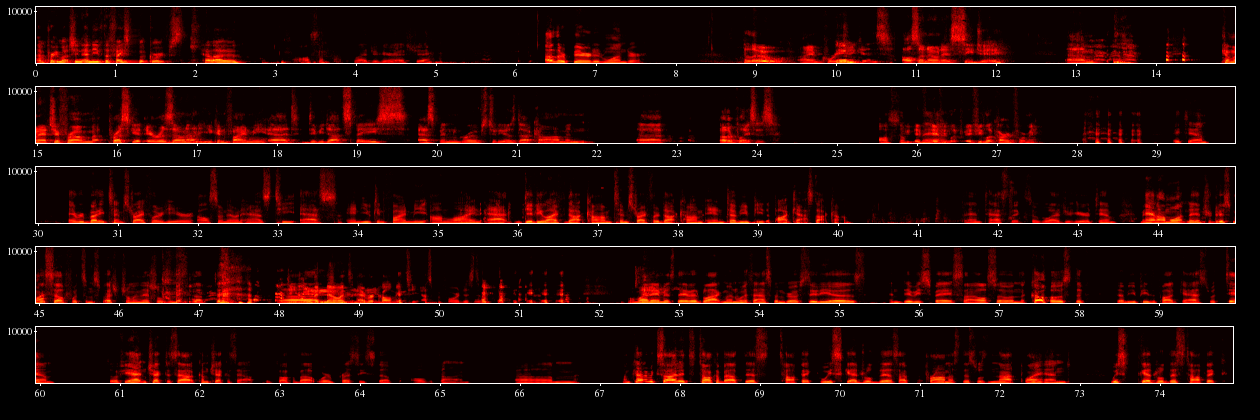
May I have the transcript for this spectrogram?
and pretty much in any of the Facebook groups. Hello. awesome. Glad you're here, SJ. Other bearded wonder. Hello, I am Corey Tim. Jenkins, also known as CJ. Um, coming at you from Prescott, Arizona. You can find me at divi.space, aspengrovestudios.com, and uh, other places. Awesome, If, man. if you look, if you look hard for me. hey, Tim. Hey everybody, Tim Strifler here, also known as TS, and you can find me online at divilife.com, timstrifler.com, and wpthepodcast.com. Fantastic. So glad you're here, Tim. Man, I'm wanting to introduce myself with some special initials and stuff. Too. Uh, but no one's ever called me TS before, just to well, my name is David Blackman with Aspen Grove Studios and Divi Space. I also am the co-host of WP the podcast with Tim. So if you hadn't checked us out, come check us out. We talk about WordPressy stuff all the time. Um, I'm kind of excited to talk about this topic. We scheduled this. I promise this was not planned. We scheduled this topic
